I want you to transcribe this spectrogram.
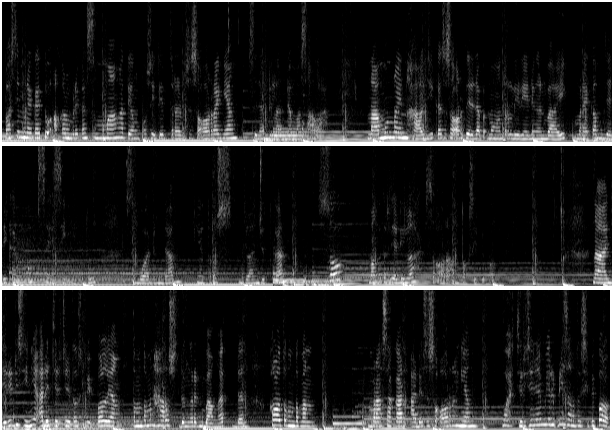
pasti mereka itu akan memberikan semangat yang positif terhadap seseorang yang sedang dilanda masalah. Namun lain hal jika seseorang tidak dapat mengontrol dirinya dengan baik, mereka menjadikan obsesi itu sebuah dendam yang terus dilanjutkan. So maka terjadilah seorang toxic people. Nah jadi di sini ada ciri-ciri toxic people yang teman-teman harus dengerin banget dan kalau teman-teman merasakan ada seseorang yang wah ciri-cirinya mirip nih sama toxic people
